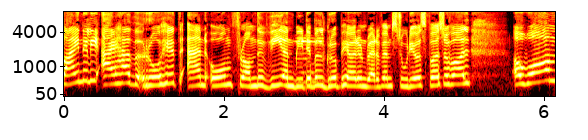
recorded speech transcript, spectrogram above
finally I have Rohit and Om from the V Unbeatable group here in Red FM studios first of all a warm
